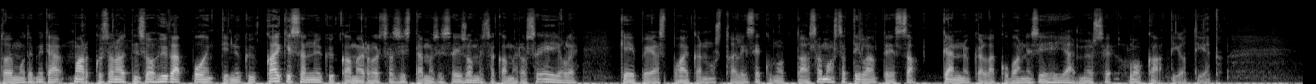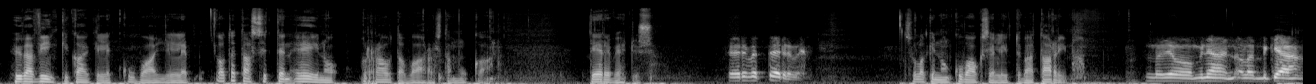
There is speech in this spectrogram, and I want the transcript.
Toi muuten, mitä Markku sanoi, niin se on hyvä pointti. Nyky, kaikissa nykykameroissa, siis tämmöisissä isommissa kameroissa, ei ole GPS-paikannusta. Eli se, kun ottaa samassa tilanteessa kännykällä kuvan, niin siihen jää myös se lokaatiotieto. Hyvä vinkki kaikille kuvaajille. Otetaan sitten Eino Rautavaarasta mukaan. Tervehdys. Terve, terve. Sullakin on kuvaukseen liittyvää tarinaa. No joo, minä en ole mikään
